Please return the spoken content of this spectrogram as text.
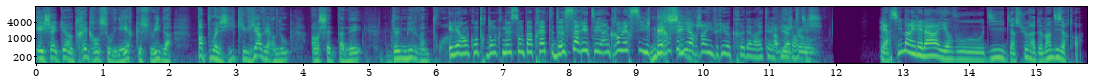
et ça a été un très grand souvenir que celui de la Papouasie qui vient vers nous en cette année 2023. Et les rencontres donc ne sont pas prêtes de s'arrêter. Un grand merci, Merci. Monseigneur Jean-Yves Creux d'avoir été À avec nous aujourd'hui. Merci Marie-Léla et on vous dit bien sûr à demain 10h03.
